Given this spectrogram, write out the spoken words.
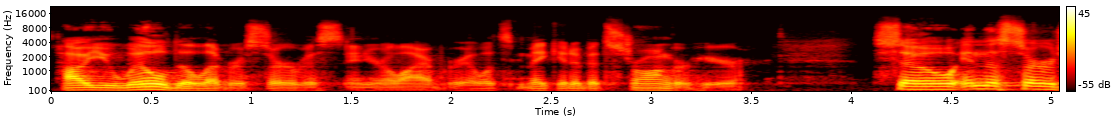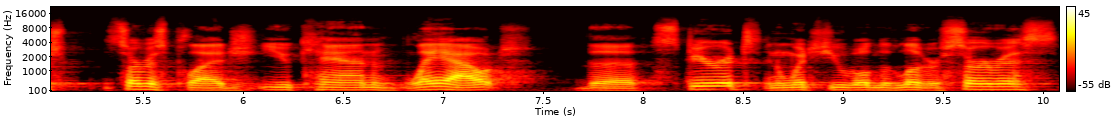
how you will deliver service in your library. Let's make it a bit stronger here. So in the service, service pledge, you can lay out the spirit in which you will deliver service,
